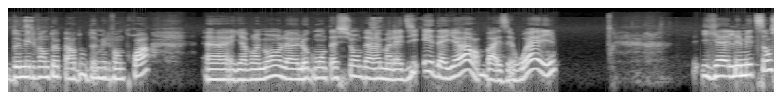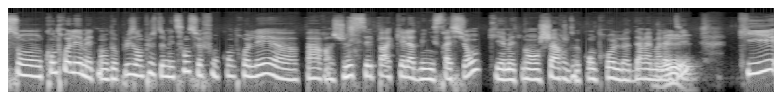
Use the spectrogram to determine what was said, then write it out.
2022, pardon, 2023, euh, il y a vraiment la- l'augmentation d'arrêt maladie. Et d'ailleurs, by the way, il y a, les médecins sont contrôlés maintenant. De plus en plus de médecins se font contrôler euh, par je ne sais pas quelle administration qui est maintenant en charge de contrôle d'arrêt maladie, qui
